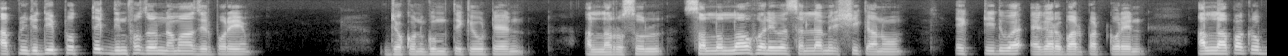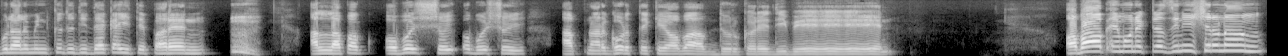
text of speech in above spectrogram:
আপনি যদি প্রত্যেক দিন ফজর নামাজের পরে যখন ঘুম থেকে ওঠেন আল্লাহ রসুল সাল্লাহ আলিয়াসাল্লামের শিকানো একটি দোয়া এগারো বার পাঠ করেন। আল্লাহ পাক রব্বুল আলমিনকে যদি দেখাইতে পারেন, আল্লাহ পাক অবশ্যই অবশ্যই আপনার ঘর থেকে অভাব দূর করে দিবেন। অভাব এমন একটা জিনিসের নাম।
